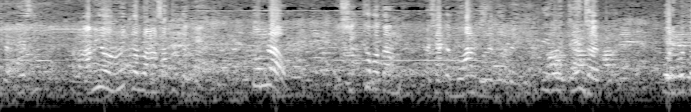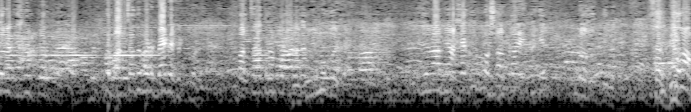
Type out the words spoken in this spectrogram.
সেটা পেয়েছি আমিও অনুরোধ করব আমার ছাত্রদেরকে, তোমরাও শিক্ষকতার পেশাকে মহান করবে। এইভাবে চেঞ্জ হয় পরিবর্তনের কিছুদিন করবে তো বাচ্চাদের একটা ব্যাড এফেক্ট করে বাচ্চারা তোমার পড়ালেখা বিমুখ হয়ে যায়। এই জন্য আমি আশা করব সরকার এদিকে নজর দেবে। এবং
